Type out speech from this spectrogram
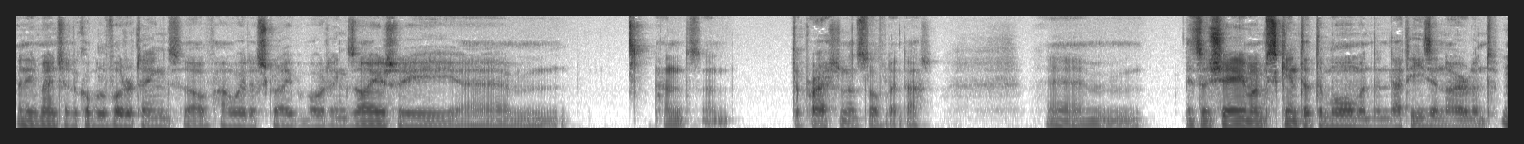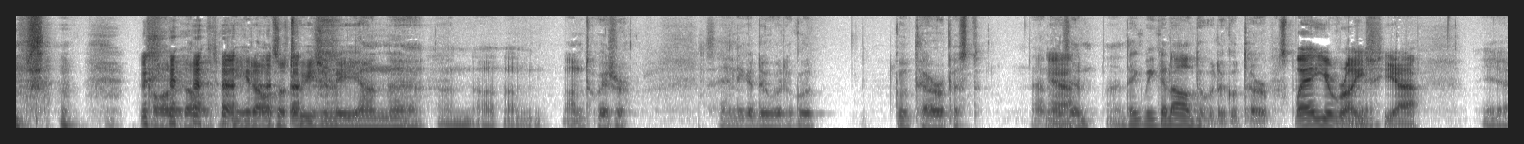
And he mentioned a couple of other things of how I describe about anxiety um, and, and depression and stuff like that. Um, it's a shame I'm skint at the moment and that he's in Ireland. Paul had also, he had also tweeted me on, uh, on, on on Twitter saying he could do with a good good therapist. And I said, I think we can all do with a good therapist. Well, you're right. Yeah. Yeah.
